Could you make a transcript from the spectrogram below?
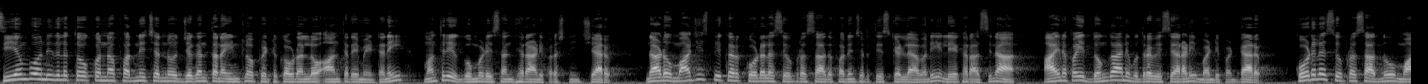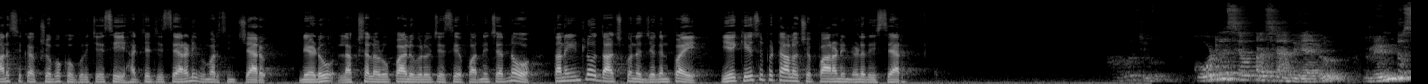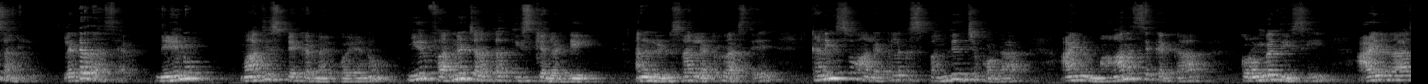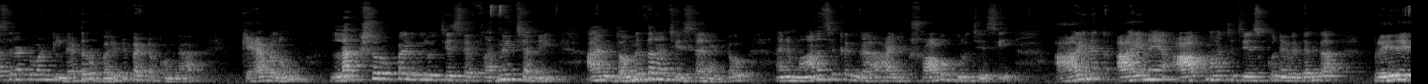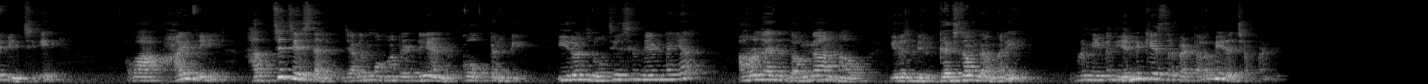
CMO నిధులతో కొన్న ఫర్నిచర్ను జగన్ తన ఇంట్లో పెట్టుకోవడంలో ఆంతర్యమేంటని మంత్రి గుమ్మడి సంధ్యరాణి ప్రశ్నించారు. నాడు మాజీ స్పీకర్ కోడెల శివప్రసాద్ ఫర్నిచర్ తీసుకెళ్ళామని లేఖ రాసిన ఆయనపై దొంగ అని ముద్ర వేశారని మండిపడ్డారు. కోడెల శివప్రసాద్ను మానసిక క్షోభకు గురిచేసి హత్య చేశారని విమర్శించారు. నేడు లక్షల రూపాయలు విలువ చేసే ఫర్నిచర్ను తన ఇంట్లో దాచుకున్న జగన్పై ఏ కేసు పెట్టాలో చెప్పాలని నిలదీశారు. కోడెల శివప్రసాద్ గారు రెండు సార్లు లెటర్ రాశారు. నేను మాజీ స్పీకర్ని అయిపోయాను మీరు ఫర్నిచర్ అంతా తీసుకెళ్ళండి అని రెండుసార్లు లెటర్ రాస్తే కనీసం ఆ లెటర్లకు స్పందించకుండా ఆయన మానసికంగా కృంగదీసి ఆయన రాసినటువంటి లెటర్ బయట పెట్టకుండా కేవలం లక్ష రూపాయలు విలువ చేసే ఫర్నిచర్ని ఆయన దొంగతనం చేశారంటూ ఆయన మానసికంగా ఆయన క్షోభకు గురి చేసి ఆయనకు ఆయనే ఆత్మహత్య చేసుకునే విధంగా ప్రేరేపించి ఆయన్ని హత్య చేశారు జగన్మోహన్ రెడ్డి అండ్ కో కలిపి. ఈరోజు నువ్వు చేసింది ఏంటయ్యా? ఆ రోజు ఆయన దొంగ అన్నావు. ఈరోజు మీరు గజ దొంగ మరి. ఇప్పుడు మీ మీద ఎన్ని కేసులు పెట్టాలో మీరే చెప్పండి.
